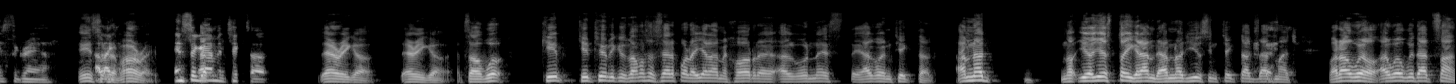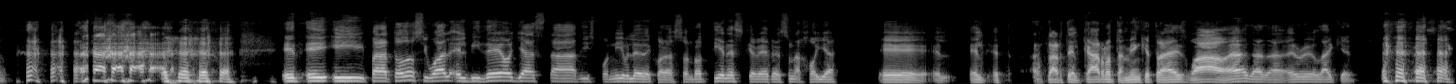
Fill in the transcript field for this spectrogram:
Instagram, Instagram. like- All right. Instagram, and TikTok. There we go. There we go. So we'll keep keep tuned because vamos a hacer por ahí a lo mejor eh, algún este algo en TikTok. I'm not no yo yo estoy grande. I'm not using TikTok that much, but I will. I will with that song. y, y- y para todos igual el video ya está disponible de Corazón Roto. Tienes que ver, es una joya. Eh, el, el, el- aparte el carro también que traes. Wow, eh, that- that- I really like it. Gracias,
